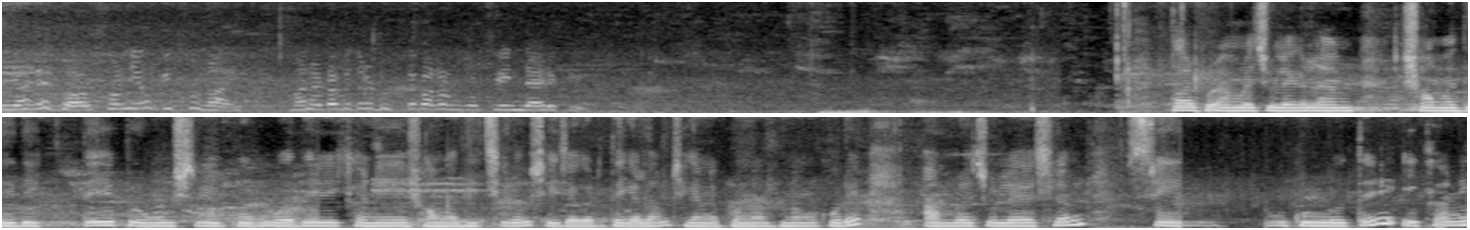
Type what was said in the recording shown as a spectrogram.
এখানে দর্শনীয় কিছু নয়। মানে ওটার ভিতরে ঢুকতে পালন করছে ইনডাইরেক্টলি তারপর আমরা চলে গেলাম সমাধি দেখতে। প্রভু শ্রী প্রভুবাদের এখানে সমাধি ছিল, সেই জায়গাটাতে গেলাম, সেখানে প্রণাম প্রণাম করে আমরা চলে আসলাম শ্রী কুণ্ডতে এখানে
